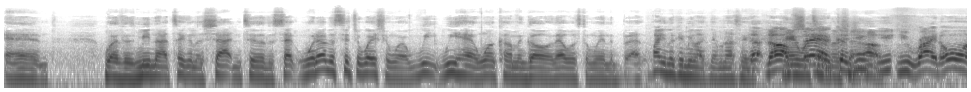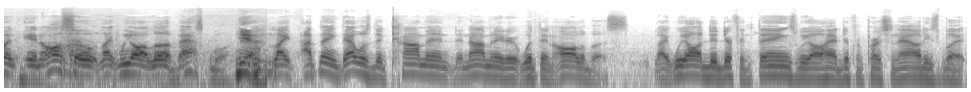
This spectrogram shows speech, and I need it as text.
And whether it's me not taking a shot until the sec, whatever situation where we we had one come and go, that was to win the. best. Why you look at me like that when I say? No, no, I'm saying take no because you? Oh. you you right on, and also like we all love basketball. Yeah. Like I think that was the common denominator within all of us. Like we all did different things, we all had different personalities, but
